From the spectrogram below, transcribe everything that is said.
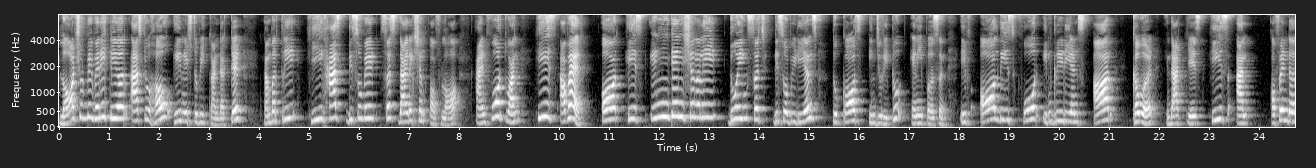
law should be very clear as to how he needs to be conducted. Number three, he has disobeyed such direction of law. And fourth one, he is aware or he is intentionally doing such disobedience to cause injury to any person. If all these four ingredients are covered, in that case, he is an offender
